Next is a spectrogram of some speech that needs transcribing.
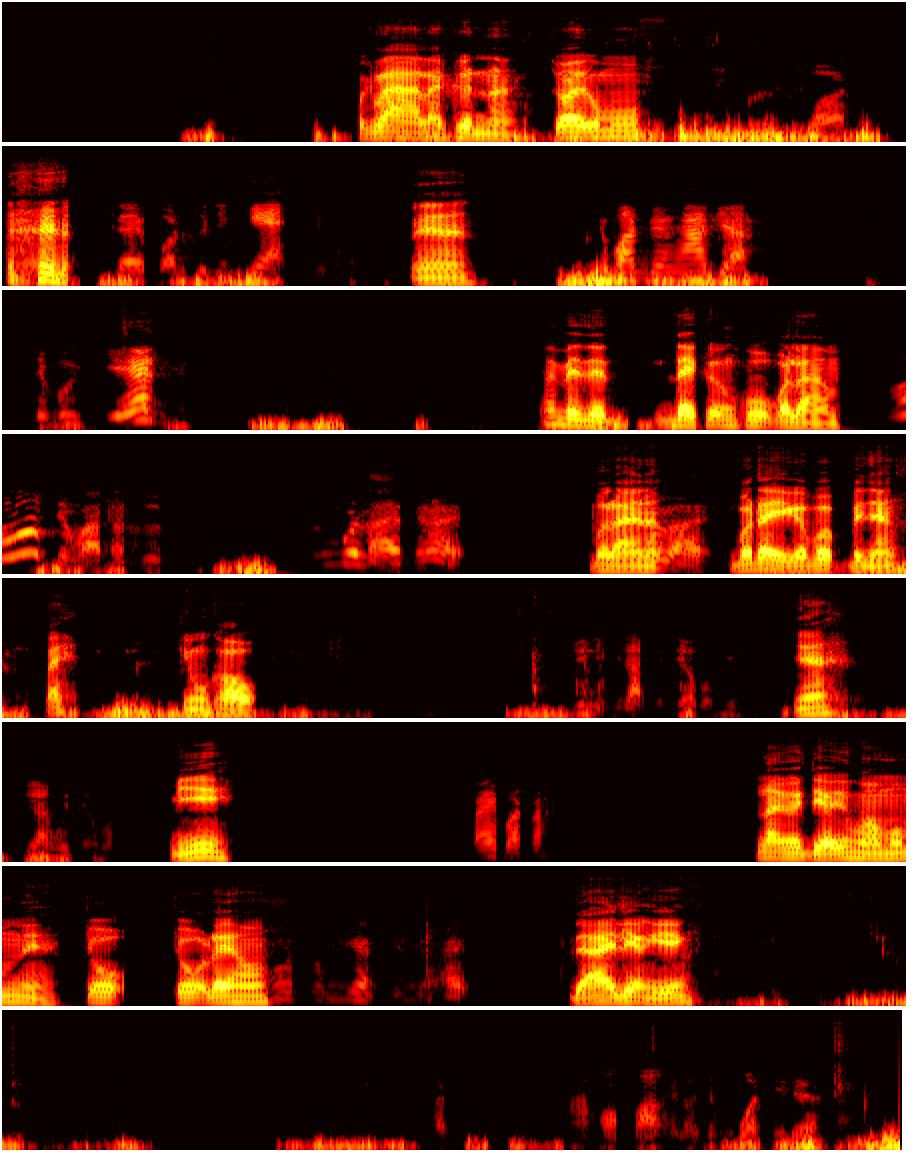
ปักลาอะไรขึ้นน่ะ จ้อยก็มู แมนจะวันจะงามจ้ะจะพึ่งเย็นมันปได้เครื่องคู่บลามจะว่าตะคืนมันบ่หลาไม่ได้ลายนาะบ่ได้กับว่าเป็นยังไปกินข้าวาวเนี่ยมีร้านก๋วเตี๋ยมีไปบ่ปะร้านก๋วยเตี๋ยวอยู่หัวมุมนี่โจโจเลยฮะได้เลี้ยงเองหาของฝากให้เราจะปวดนี่เด้อ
